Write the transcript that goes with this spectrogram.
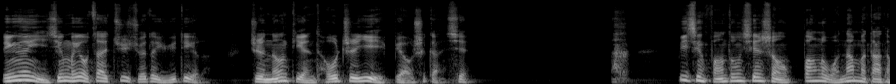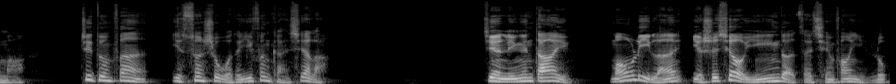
林恩已经没有再拒绝的余地了，只能点头致意，表示感谢。毕竟房东先生帮了我那么大的忙，这顿饭也算是我的一份感谢了。见林恩答应，毛丽兰也是笑盈盈的在前方引路。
